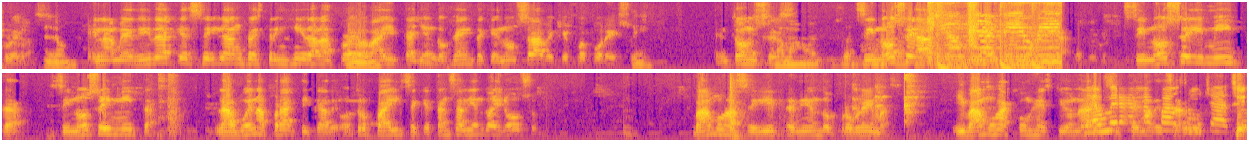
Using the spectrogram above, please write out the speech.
pruebas. En la medida que sigan restringidas las pruebas, va a ir cayendo gente que no sabe que fue por eso. Entonces, si no se hace, si no se imita, si no se imita las buenas prácticas de otros países que están saliendo airosos, vamos a seguir teniendo problemas y vamos a congestionar el sistema de salud. Sí,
